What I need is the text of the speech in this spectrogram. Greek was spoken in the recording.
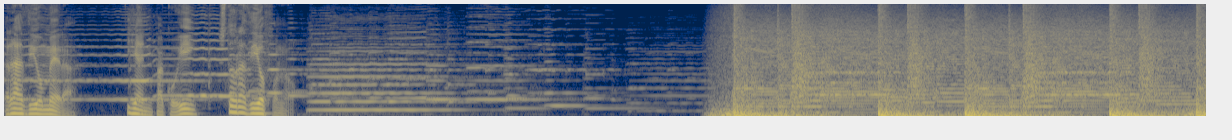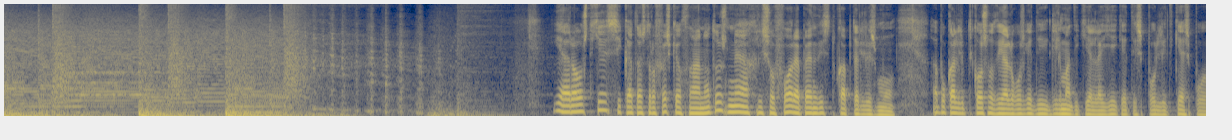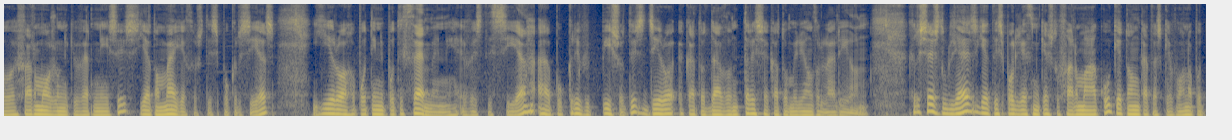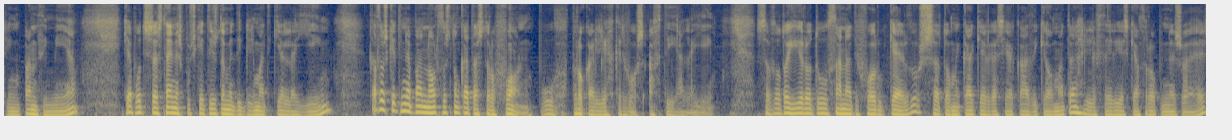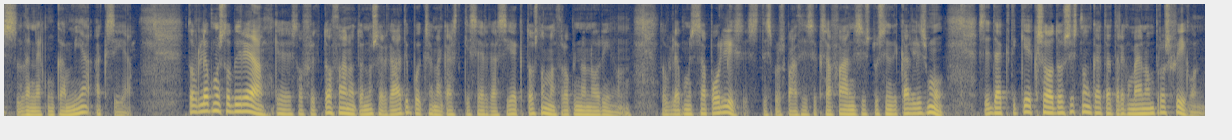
Ραδιομέρα. Η ανυπακοή στο ραδιόφωνο. Οι αρρώστιες, οι καταστροφές και ο θάνατος, νέα χρυσοφόρα επένδυση του καπιταλισμού. Αποκαλυπτικός ο διάλογος για την κλιματική αλλαγή και τις πολιτικές που εφαρμόζουν οι κυβερνήσεις για το μέγεθος της υποκρισίας, γύρω από την υποτιθέμενη ευαισθησία που κρύβει πίσω της τζίρο εκατοντάδων τρεις εκατομμυρίων δολαρίων. Χρυσές δουλειές για τις πολυεθνικές του φαρμάκου και των κατασκευών από την πανδημία και από τις ασθένειες που σχετίζονται με την κλιματική αλλαγή, καθώς και την επανόρθωση των καταστροφών που προκαλεί ακριβώς αυτή η αλλαγή. Σε αυτό το γύρο του θανατηφόρου κέρδους, ατομικά και εργασιακά δικαιώματα, ελευθερίες και ανθρώπινες ζωές δεν έχουν καμία αξία. Το βλέπουμε στον Πειραιά και στο φρικτό θάνατο ενός εργάτη που εξαναγκάστηκε σε εργασία εκτός των ανθρώπινων ορίων. Το βλέπουμε στις απολύσεις, στις προσπάθειες εξαφάνισης του συνδικαλισμού, στην τακτική εξόδωση των κατατρεγμένων προσφύγων.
